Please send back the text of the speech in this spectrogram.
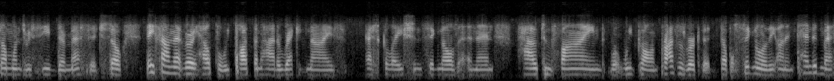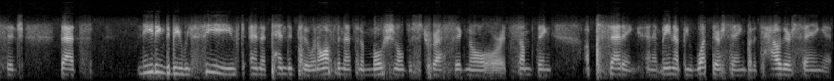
someone's received their message. So they found that very helpful. We taught them how to recognize escalation signals and then how to find what we call in process work the double signal or the unintended message that's needing to be received and attended to. And often that's an emotional distress signal or it's something upsetting. And it may not be what they're saying, but it's how they're saying it.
